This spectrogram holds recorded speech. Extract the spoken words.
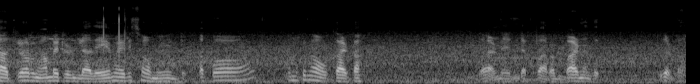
രാത്രി ഉറങ്ങാൻ പറ്റുന്നില്ല അതേമാതിരി ചുമയുണ്ട്. അപ്പോൾ നമുക്ക് നോക്കാം കേട്ടോ. ഇതാണ് എന്റെ പറമ്പാണിത്. കേട്ടോ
